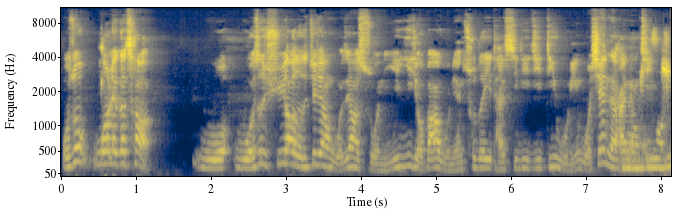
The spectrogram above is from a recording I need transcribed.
我说我勒个操，我我是需要的，就像我这样，索尼一九八五年出的一台 CD 机 D 五零，我现在还能拼。我们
